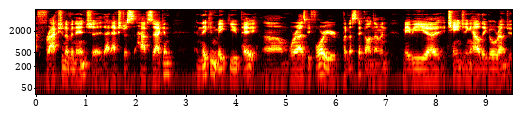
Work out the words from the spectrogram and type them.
a fraction of an inch, uh, that extra half second, and they can make you pay. Um, whereas before, you're putting a stick on them and maybe uh, changing how they go around you.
